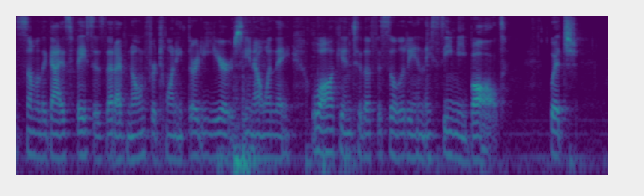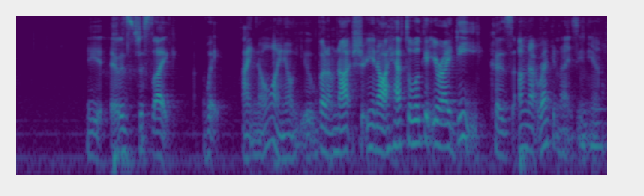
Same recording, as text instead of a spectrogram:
some of the guys' faces that I've known for 20, 30 years, you know, when they walk into the facility and they see me bald, which it was just like, wait, I know I know you, but I'm not sure, you know, I have to look at your ID because I'm not recognizing you. Mm-hmm.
